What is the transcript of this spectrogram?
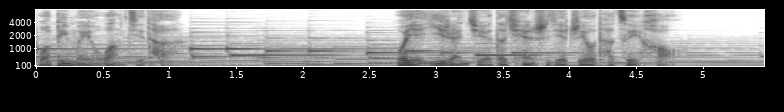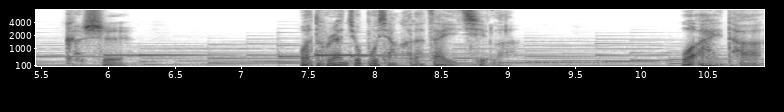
我并没有忘记他。我也依然觉得全世界只有他最好，可是，我突然就不想和他在一起了。我爱他，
